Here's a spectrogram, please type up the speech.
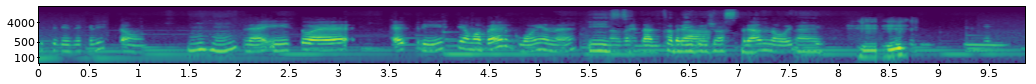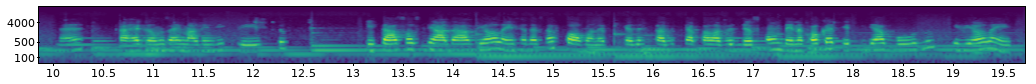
que se dizem cristãos. Uhum. Né? E isso é, é triste, é uma vergonha, né? Isso, Na verdade, também vejo assim. Para nós, é. né, carregamos a imagem de Cristo e está associada à violência dessa forma, né? Porque a gente sabe que a palavra de Deus condena qualquer tipo de abuso e violência.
